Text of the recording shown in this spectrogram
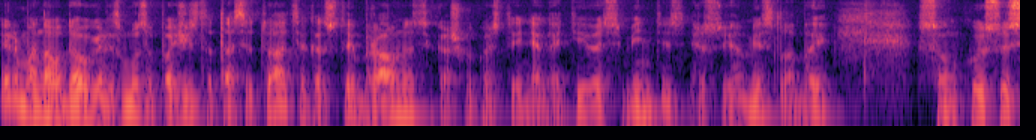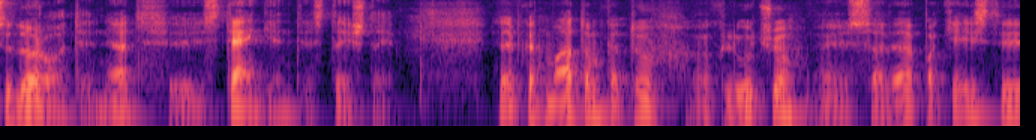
Ir manau, daugelis mūsų pažįsta tą situaciją, kad štai braunasi kažkokios tai negatyvios mintis ir su jomis labai sunku susidoroti, net stengiantis. Tai štai. Taip, kad matom, kad tų kliūčių e, save pakeisti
